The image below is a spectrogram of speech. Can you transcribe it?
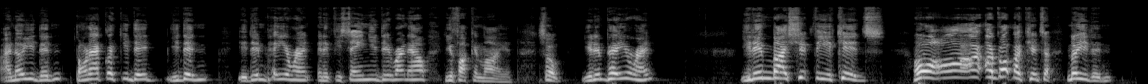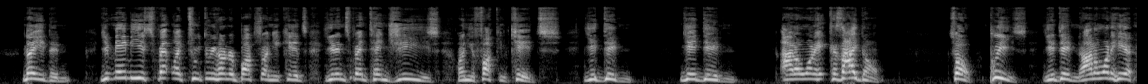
I know you didn't. Don't act like you did. You didn't. You didn't pay your rent. And if you're saying you did right now, you're fucking lying. So you didn't pay your rent. You didn't buy shit for your kids. Oh, I, I got my kids. No, you didn't. No, you didn't. You, maybe you spent like two, three hundred bucks on your kids. You didn't spend 10 G's on your fucking kids. You didn't. You didn't. I don't want to, cause I don't. So please, you didn't. I don't want to hear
